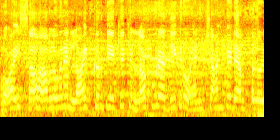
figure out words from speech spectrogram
भाई साहब, आप लोगों ने लाइक कर दिया। क्या क्या लक हो रहा है? देख रहे हो? एनचांटेड एम्पल और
